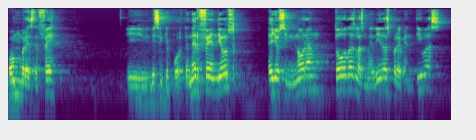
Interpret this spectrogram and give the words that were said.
hombres de fe y dicen que por tener fe en Dios, ellos ignoran todas las medidas preventivas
